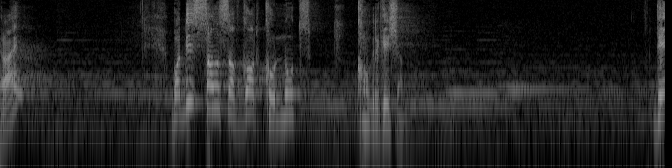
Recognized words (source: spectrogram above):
Right? But these sons of God connote congregation. They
